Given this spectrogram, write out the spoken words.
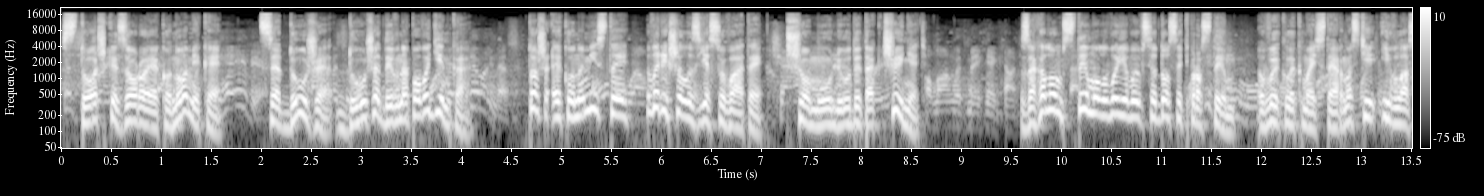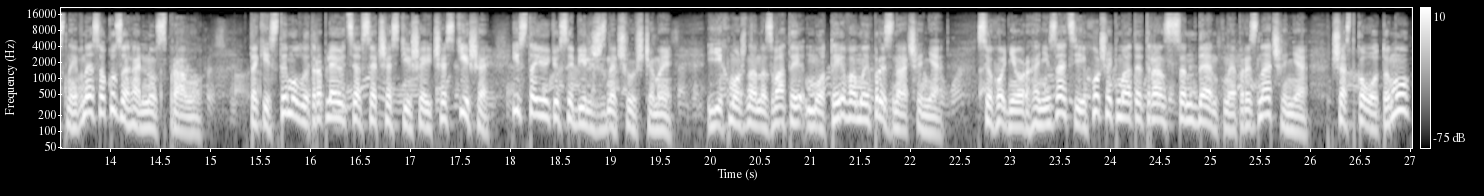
З точки зору економіки, це дуже дуже дивна поведінка. Тож економісти вирішили з'ясувати, чому люди так чинять. Загалом стимул виявився досить простим: виклик майстерності і власний внесок у загальну справу. Такі стимули трапляються все частіше і частіше і стають усе більш значущими. Їх можна назвати мотивами призначення. Сьогодні організації хочуть мати трансцендентне призначення, частково тому,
